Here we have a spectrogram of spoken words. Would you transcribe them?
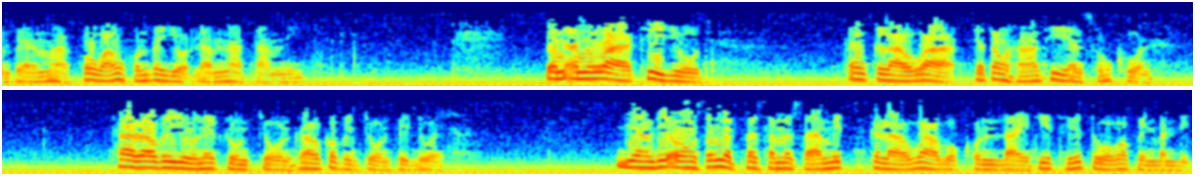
รเป็นมาก เพราะหวังผลประโยชน์และอำนาจตามนี้ เป็นอนุว่าที่อยู่ท่านกล่าวว่าจะต้องหาที่อันสมควร ถ้าเราไปอยู่ในกลุ่มโจรเราก็เป็นโจรไปด้วย อย่างที่องค์สมเด็จพระสัมมาสัมพุทธกล่าวว่าบุคคลใดที่ถือตัวว่าเป็นบัณฑิต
